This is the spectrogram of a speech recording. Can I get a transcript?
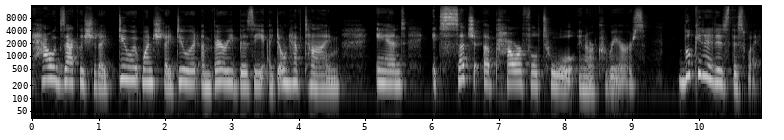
how exactly should I do it? When should I do it? I'm very busy. I don't have time. And it's such a powerful tool in our careers. Look at it as this way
